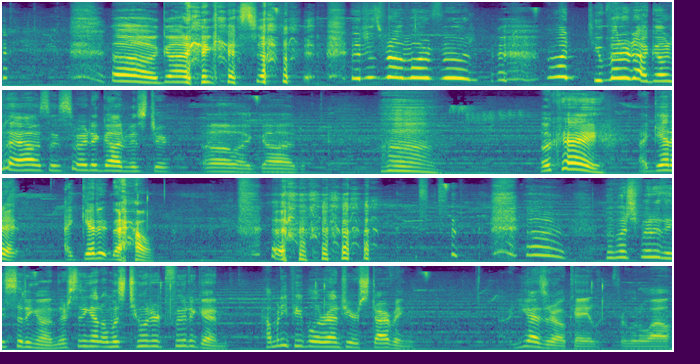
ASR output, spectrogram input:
oh god, I guess so. They just brought more food. What? You better not go to the house, I swear to god, mister. Oh my god. okay, I get it. I get it now. How much food are they sitting on? They're sitting on almost 200 food again. How many people around here are starving? You guys are okay for a little while.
